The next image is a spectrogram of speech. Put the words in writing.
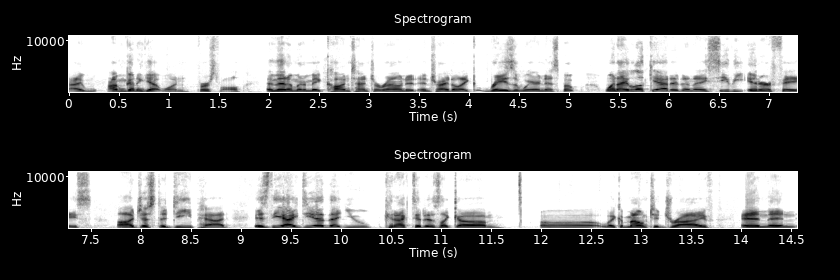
I, I I'm gonna get one first of all, and then I'm gonna make content around it and try to like raise awareness. But when I look at it and I see the interface, uh, just a D-pad, is the idea that you connect it as like a uh, like a mounted drive and then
